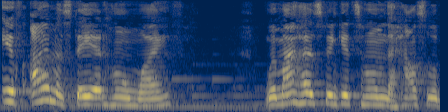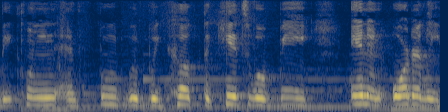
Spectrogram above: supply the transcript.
if I'm a stay-at-home wife, when my husband gets home, the house will be clean and food will be cooked, the kids will be in an orderly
